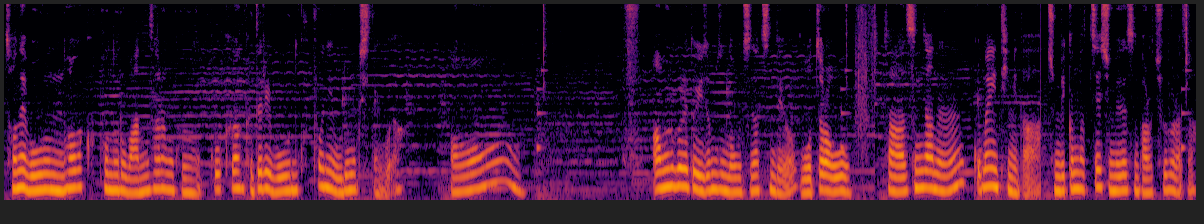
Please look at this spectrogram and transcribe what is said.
전에 모은 허가 쿠폰으로 많은 사람을 고용했고, 그간 그들이 모은 쿠폰이 우리 몫이 된 거야. 어. 아무리 그래도 이 점수는 너무 지나친데요. 뭐 어쩌라고. 자, 승자는 꼬맹이 팀이다. 준비 끝났지? 준비됐으면 바로 출발하자.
